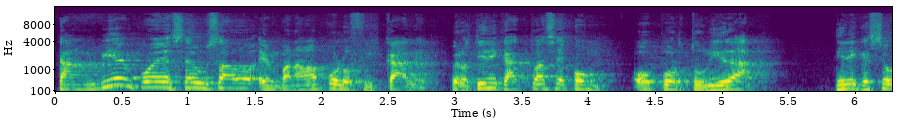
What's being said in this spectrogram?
también puede ser usado en Panamá por los fiscales, pero tiene que actuarse con oportunidad. Tiene que ser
